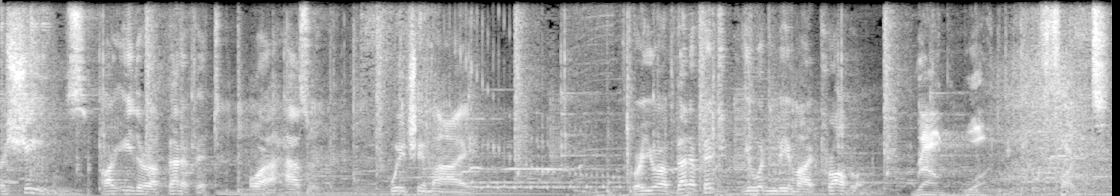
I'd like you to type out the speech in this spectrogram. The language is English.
Machines are either a benefit or a hazard. Which am I? Were you a benefit, you wouldn't be my problem. Round one, fight.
